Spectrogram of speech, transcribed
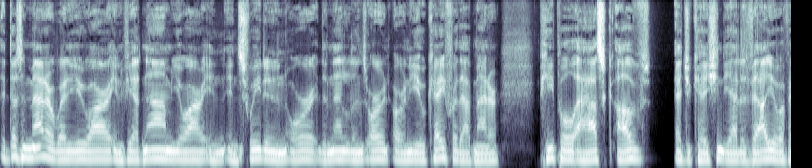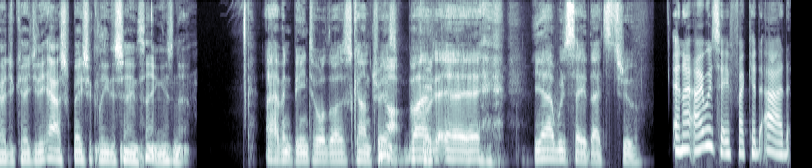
it doesn't matter whether you are in Vietnam, you are in, in Sweden or the Netherlands or, or in the UK for that matter. People ask of education, the added value of education, they ask basically the same thing, isn't it? I haven't been to all those countries, no, but uh, yeah, I would say that's true. And I, I, would say, if I could add,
